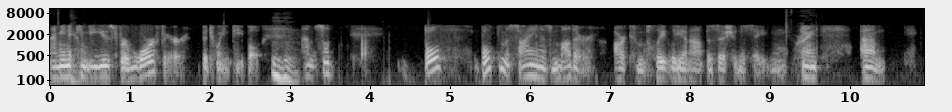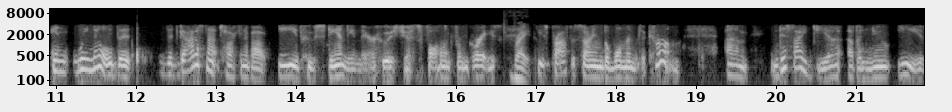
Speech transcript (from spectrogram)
I mean, it can be used for warfare between people. Mm-hmm. Um, so both both the Messiah and his mother are completely in opposition to Satan, right. and um, and we know that that God is not talking about Eve who's standing there who has just fallen from grace. Right. He's prophesying the woman to come. Um, this idea of a new Eve,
